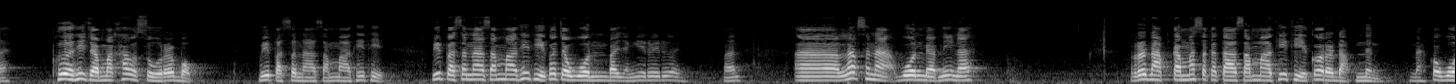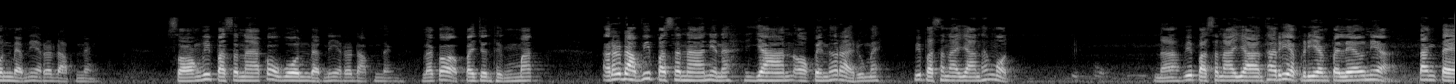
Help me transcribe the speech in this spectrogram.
นะเพื่อที่จะมาเข้าสู่ระบบวิปัสสนาสัมมาทิฏฐิ วิปัสสนาสัมมาทิฏฐิก็จะวนไปอย่างนี้เรื่อยๆนั้นลักษณะวนแบบนี้นะ ระดับกรรมสกตาสัมมาทิฏฐิก็ระดับหนึ่งนะก็วนแบบนี้ระดับหนึ่งสองวิปัสสนาก็วนแบบนี้ระดับหนึ่งแล้วก็ไปจนถึงมรรคระดับวิปัสสนาเนี่ยนะยานออกเป็นเท่าไหร่รู้ไหมวิปัสสนาญาณทั้งหมดนะวิปัสสนาญาณถ้าเรียบเรียงไปแล้วเนี่ยตั้งแต่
